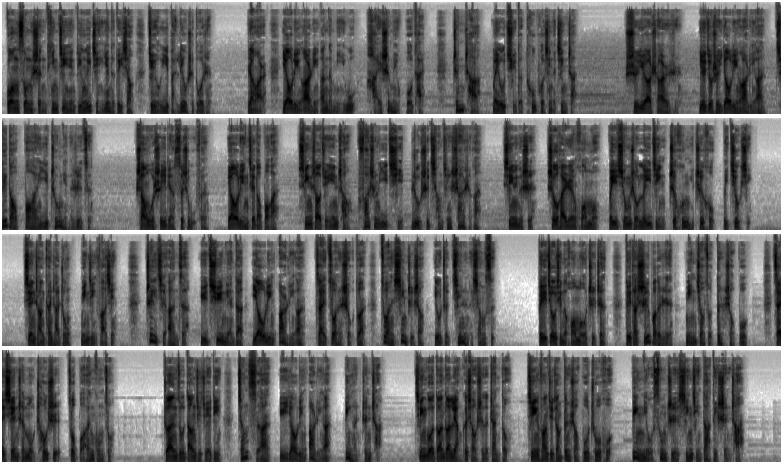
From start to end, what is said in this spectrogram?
光送省厅进行 DNA 检验的对象就有一百六十多人，然而幺零二零案的迷雾还是没有拨开，侦查没有取得突破性的进展。十月二十二日，也就是幺零二零案接到报案一周年的日子，上午十一点四十五分，幺零接到报案，新少卷烟厂发生了一起入室强奸杀人案。幸运的是，受害人黄某。被凶手勒颈致昏迷之后被救醒。现场勘查中，民警发现，这起案子与去年的幺零二零案在作案手段、作案性质上有着惊人的相似。被救醒的黄某指证，对他施暴的人名叫做邓少波，在县城某超市做保安工作。专案组当即决定将此案与幺零二零案并案侦查。经过短短两个小时的战斗。警方就将邓少波捉获，并扭送至刑警大队审查。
